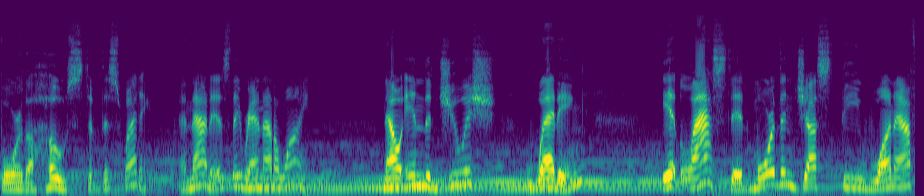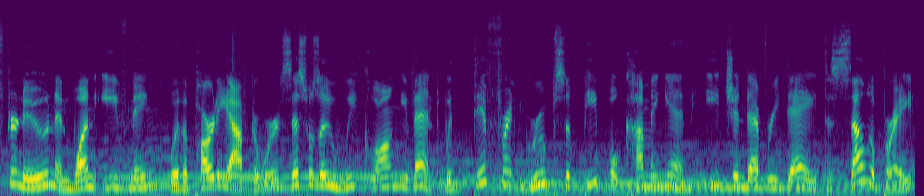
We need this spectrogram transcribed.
for the host of this wedding, and that is they ran out of wine. Now, in the Jewish wedding, it lasted more than just the one afternoon and one evening with a party afterwards. This was a week long event with different groups of people coming in each and every day to celebrate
